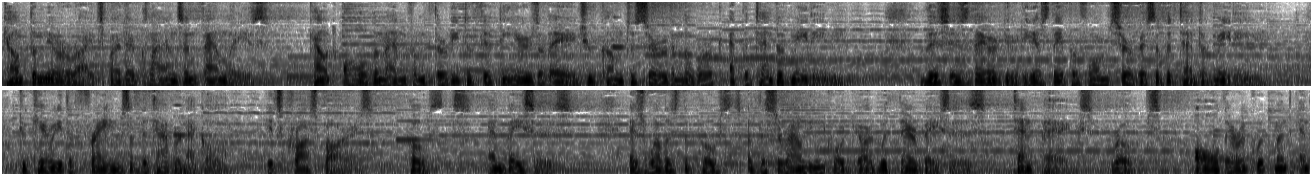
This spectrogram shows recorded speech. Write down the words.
Count the Merarites by their clans and families. Count all the men from 30 to 50 years of age who come to serve in the work at the tent of meeting. This is their duty as they perform service at the tent of meeting, to carry the frames of the tabernacle, its crossbars, posts, and bases, as well as the posts of the surrounding courtyard with their bases, tent pegs, ropes, all their equipment and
